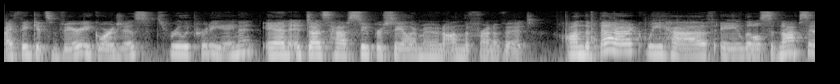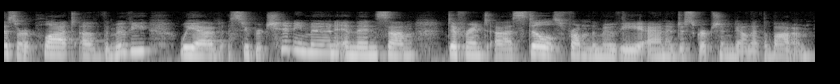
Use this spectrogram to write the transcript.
I think it's very gorgeous. It's really pretty, ain't it? And it does have Super Sailor Moon on the front of it. On the back, we have a little synopsis or a plot of the movie. We have Super Chibi Moon and then some different uh, stills from the movie and a description down at the bottom.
